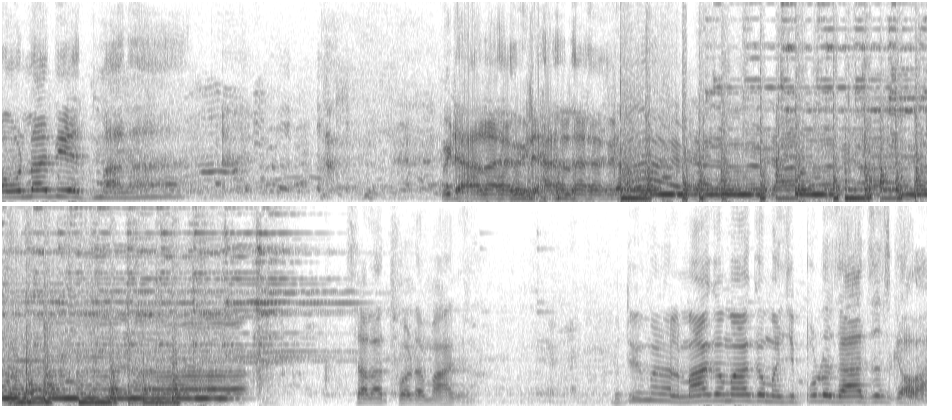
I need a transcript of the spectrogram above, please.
काय येत मला. विडाला विडाला. चला थोडं माग. तुम्ही म्हणाल माग माग म्हणजे पुढं जायचंच कवा?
